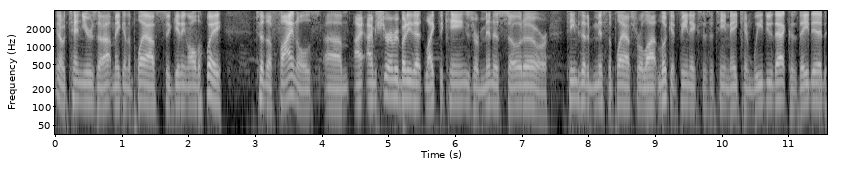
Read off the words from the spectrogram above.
you know, ten years out making the playoffs to getting all the way to the finals. Um, I, am sure everybody that like the Kings or Minnesota or teams that have missed the playoffs for a lot look at Phoenix as a team. Hey, can we do that? Because they did.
